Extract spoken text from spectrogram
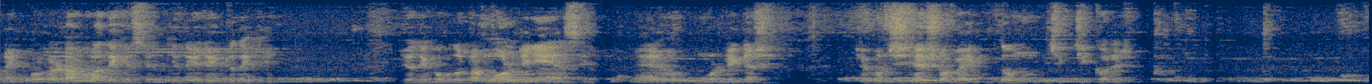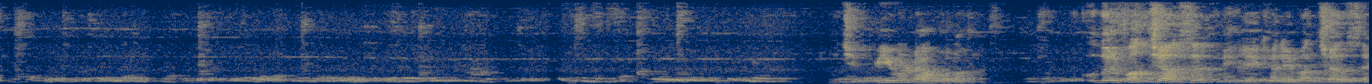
অনেক প্রকার ডাবলা দেখেছেন, কিন্তু এটা একটু দেখি। যদি কবুতরটা মল্টিংয়ে আছে হ্যাঁ মল্টিংটা যখন শেষ হবে একদম চিকচিক করে। পিওর ওদের বাচ্চা আছে এখানে বাচ্চা আছে।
